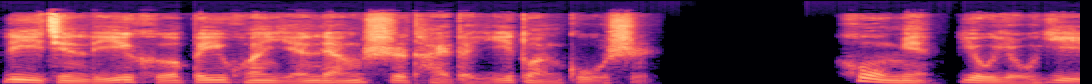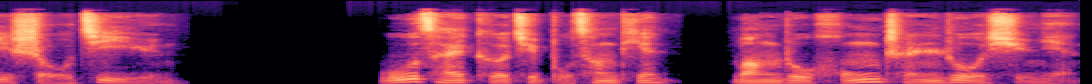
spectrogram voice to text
历尽离合悲欢炎凉世态的一段故事，后面又有一首寄云：“无才可去补苍天，枉入红尘若许年。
